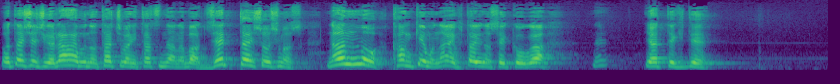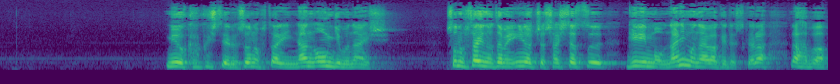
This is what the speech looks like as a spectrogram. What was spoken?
私たちがラハブの立場に立つならば絶対そうします。何の関係もない二人の石膏が、ね、やってきて身を隠しているその二人に何の恩義もないしその二人のために命を差し出す義理も何もないわけですからラハブは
